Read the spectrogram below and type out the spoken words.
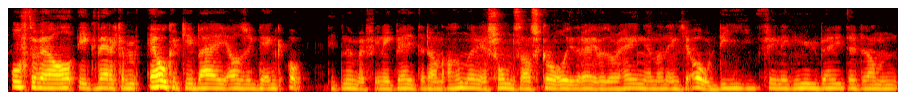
Oftewel, ik werk hem elke keer bij als ik denk, oh, dit nummer vind ik beter dan de andere. En soms dan scroll je er even doorheen en dan denk je, oh, die vind ik nu beter dan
